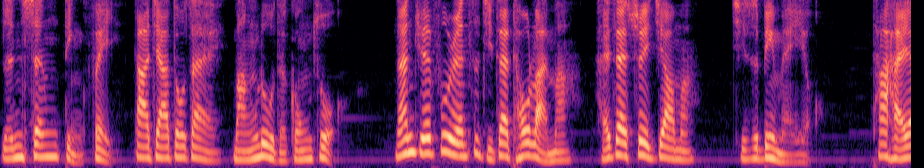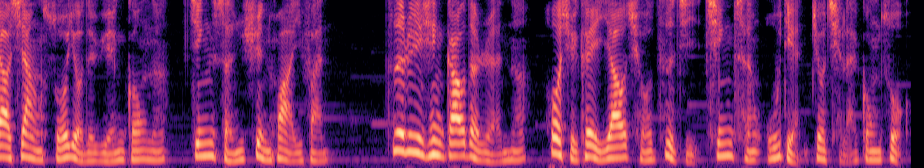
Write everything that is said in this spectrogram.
人声鼎沸，大家都在忙碌的工作。男爵夫人自己在偷懒吗？还在睡觉吗？其实并没有，他还要向所有的员工呢。精神训话一番，自律性高的人呢，或许可以要求自己清晨五点就起来工作，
